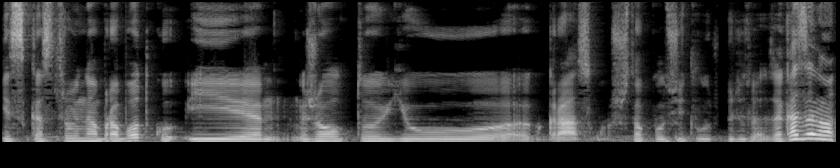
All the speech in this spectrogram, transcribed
пескоструйную обработку и желтую краску, чтобы получить лучший результат. Заказано,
